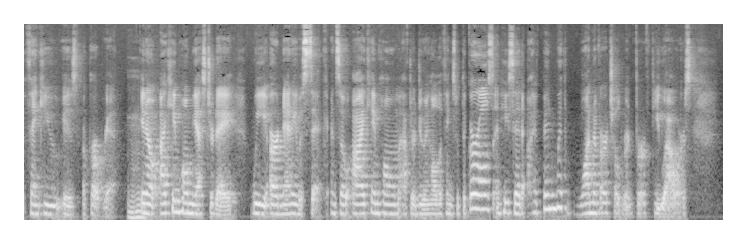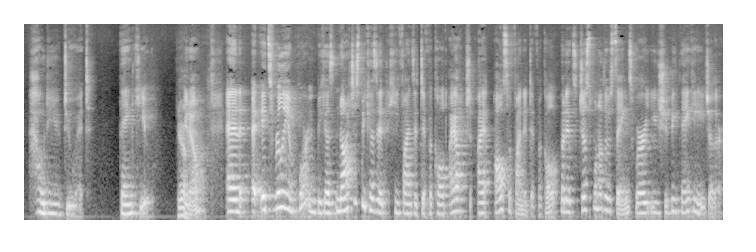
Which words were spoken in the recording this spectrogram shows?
thank you is appropriate. Mm-hmm. You know, I came home yesterday. We our nanny was sick, and so I came home after doing all the things with the girls, and he said, "I've been with one of our children for a few hours. How do you do it? Thank you." Yeah. You know, and it's really important because not just because it, he finds it difficult. I I also find it difficult, but it's just one of those things where you should be thanking each other.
